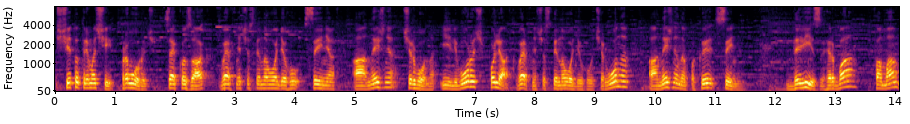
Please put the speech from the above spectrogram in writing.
щитотримачі праворуч це козак, верхня частина одягу синя, а нижня червона. І ліворуч поляк, верхня частина одягу червона, а нижня навпаки синя. Девіз герба фамам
